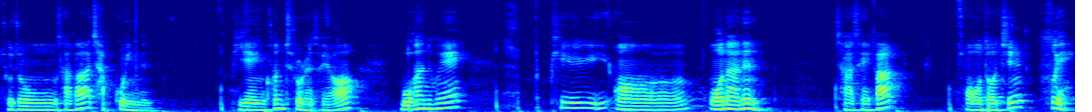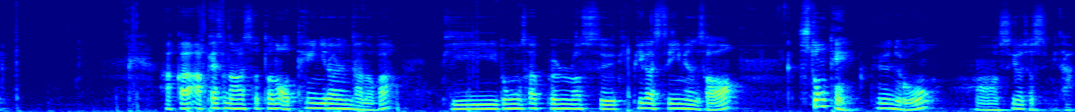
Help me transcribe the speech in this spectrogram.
조종사가 잡고 있는 비행 컨트롤에서요 모한 후에 피, 어, 원하는 자세가 얻어진 후에 아까 앞에서 나왔었던 어테인이라는 단어가 비동사 플러스 pp가 쓰이면서 수동태 표현으로 어, 쓰여졌습니다.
